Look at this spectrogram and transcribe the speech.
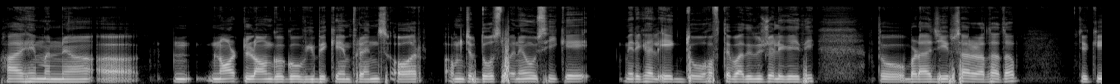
Hi Hemanya not long ago we became friends और हम जब दोस्त बने उसी के, मेरे ख्याल एक दो हफ़्ते बाद ही तू चली गई थी। तो बड़ा अजीब सा रहा था तब, क्योंकि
